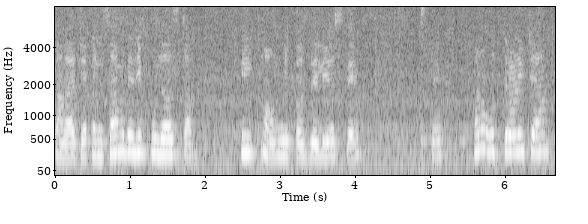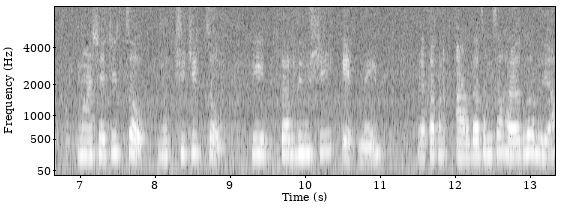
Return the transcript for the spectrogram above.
तांदळाच्या कणसामध्ये जी फुलं असतात ती खाऊन निपजलेली असते. असते म्हणून उतरणीच्या माशाची चव मच्छीची चव ही इतर दिवशी येत नाही. तर आता आपण अर्धा चमचा हळद घालूया.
